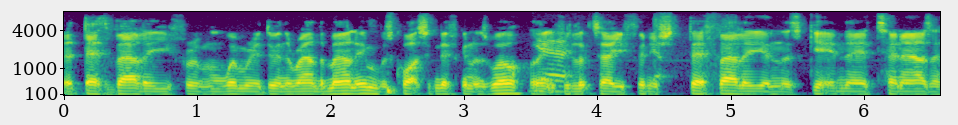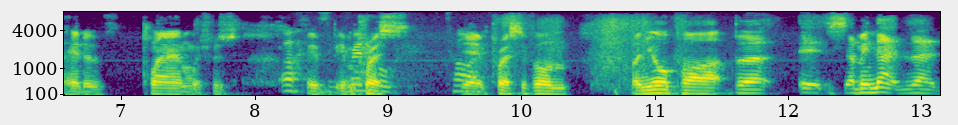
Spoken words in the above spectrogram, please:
at Death Valley from when we were doing the round the mountain was quite significant as well. I think if Yeah. you looked how you finished Death Valley and was getting there ten hours ahead of plan, which was Oh, it's im- incredible impress, time. yeah, impressive on on your part. But it's, I mean, that that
